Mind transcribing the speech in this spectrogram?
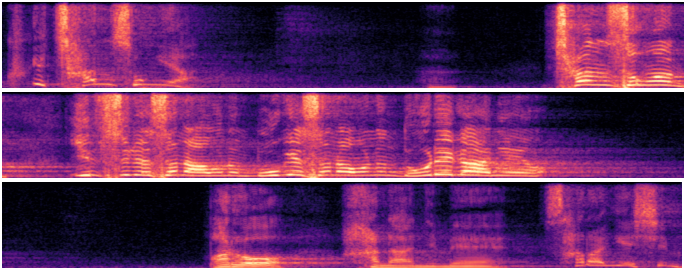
그게 찬송이야. 찬송은 입술에서 나오는 목에서 나오는 노래가 아니에요. 바로 하나님의 살아계심,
